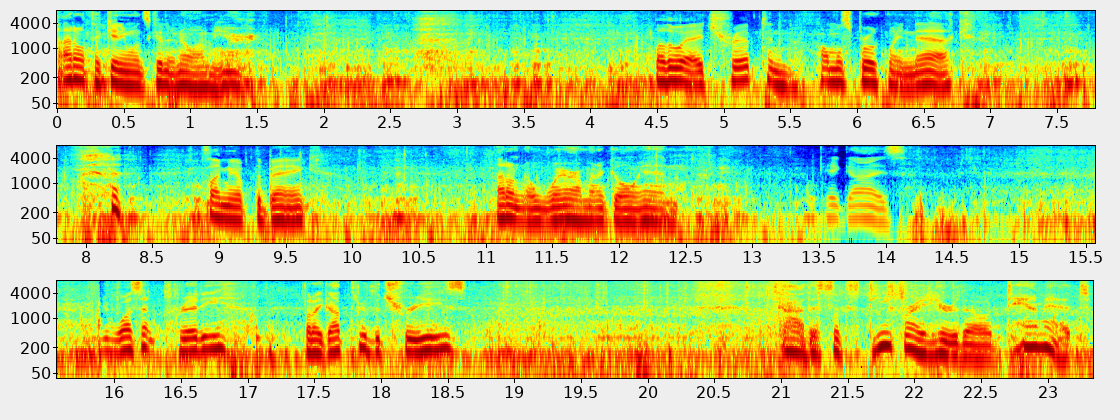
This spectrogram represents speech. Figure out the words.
I don't think anyone's going to know I'm here. By the way, I tripped and almost broke my neck climbing up the bank. I don't know where I'm gonna go in. Okay guys, it wasn't pretty, but I got through the trees. God, this looks deep right here though, damn it.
